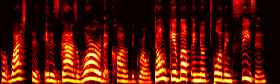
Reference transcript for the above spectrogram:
But watch this it is God's word that causes to grow. Don't give up in your toiling season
